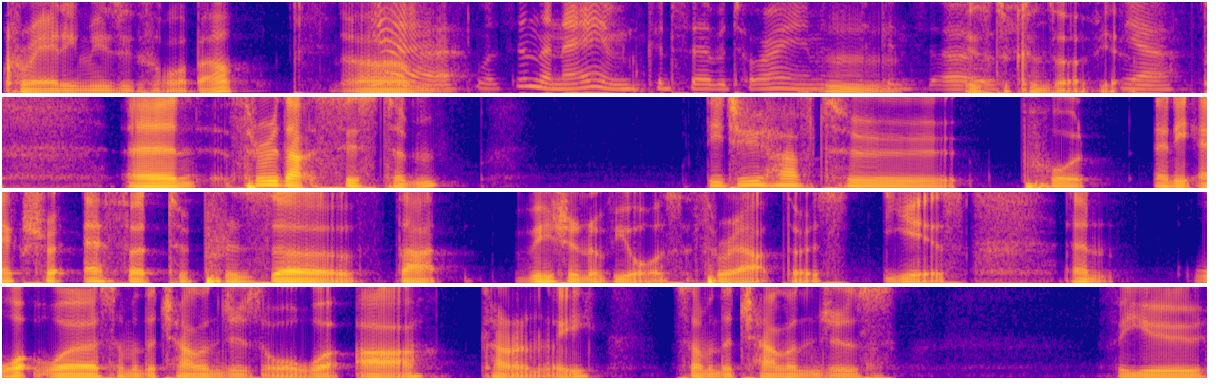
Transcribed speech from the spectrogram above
creating music is all about. Um, yeah, what's in the name? Conservatorium is to Mm, conserve. Is to conserve, yeah. yeah. And through that system, did you have to put any extra effort to preserve that vision of yours throughout those years? And what were some of the challenges, or what are currently some of the challenges for you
